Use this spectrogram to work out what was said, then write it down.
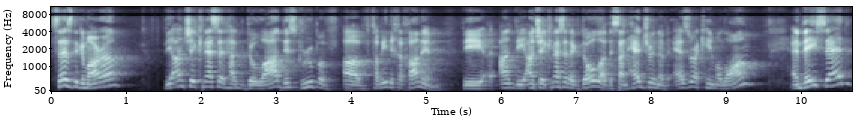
Says the Gemara, the Anshe Knesset Hagdolah, this group of, of Talmidei Chachamim, the, uh, the Anshe Knesset Hagdolah, the Sanhedrin of Ezra came along, and they said,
